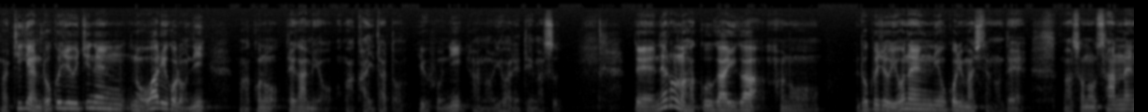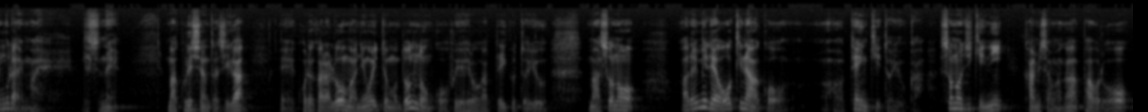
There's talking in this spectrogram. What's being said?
まあ、紀元61年の終わり頃に、まあ、この手紙を、まあ、書いたというふうにあの言われています。でネロの迫害があの64年に起こりましたので、まあ、その3年ぐらい前ですね、まあ、クリスチャンたちがこれからローマにおいてもどんどんこう増え広がっていくという、まあ、そのある意味で大きなこう転機というかその時期に神様がパウロを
